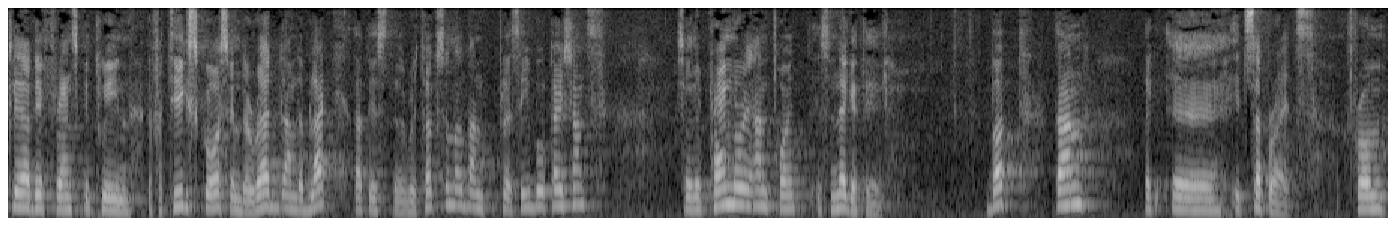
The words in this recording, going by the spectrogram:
clear difference between the fatigue scores in the red and the black, that is the rituximab and placebo patients. So the primary endpoint is negative. But then uh, it separates. From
